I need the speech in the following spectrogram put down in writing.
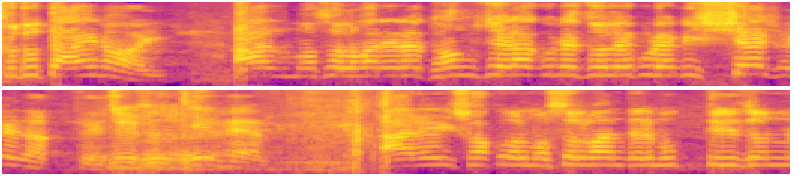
শুধু তাই নয় আজ মুসলমানেরা ধ্বংসের আগুনে জ্বলে পুড়ে নিঃশেষ হয়ে যাচ্ছে। জি ভাইয়া। আর এই সকল মুসলমানদের মুক্তির জন্য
